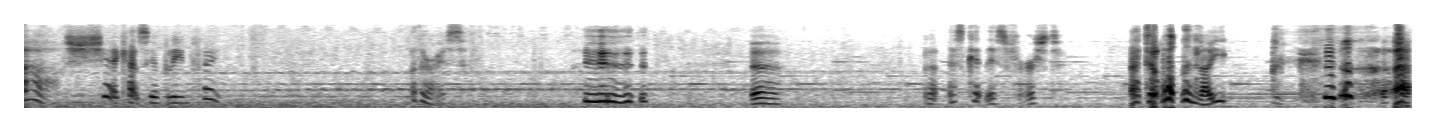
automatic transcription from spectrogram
Oh shit, I can't see a bleeding thing. Oh, there is. uh, uh, let's get this first. I don't want the light.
